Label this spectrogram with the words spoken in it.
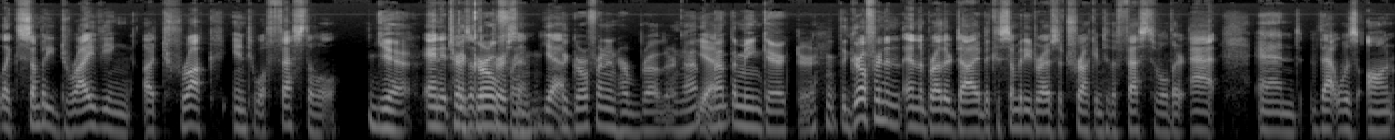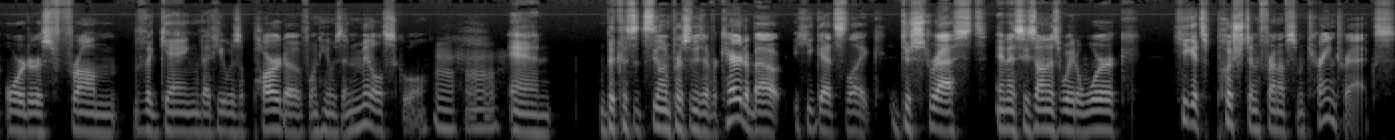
like somebody driving a truck into a festival, Yeah. and it turns the out the girlfriend. person, yeah, The girlfriend and her brother, not Yeah. not the main character. the girlfriend and, and the brother die because somebody drives a truck into the festival they're at, and that was on orders from the gang that he was a part of when he was in middle school, hmm and because it's the only person he's ever cared about, he gets like distressed, and as he's on his way to work, he gets pushed in front of some train tracks,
